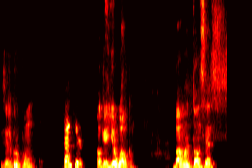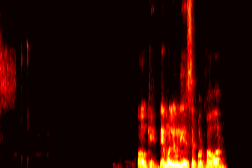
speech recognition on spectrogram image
Es el grupo. Thank you. Ok, you're welcome. Vamos entonces. Ok, démosle unirse, por favor.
